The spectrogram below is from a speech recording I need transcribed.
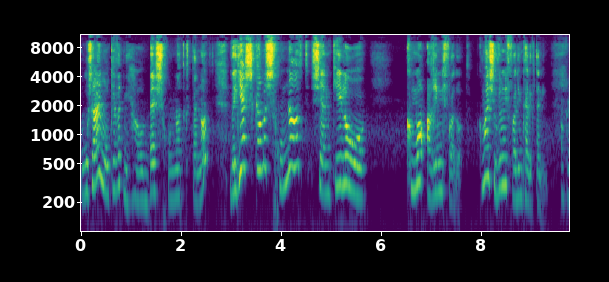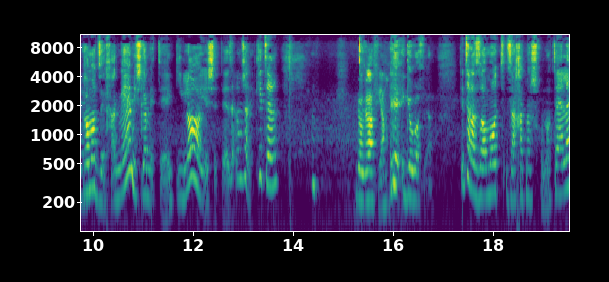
ירושלים מורכבת מהרבה שכונות קטנות, ויש כמה שכונות שהן כאילו כמו ערים נפרדות. כמו יישובים נפרדים כאלה קטנים. אוקיי. רמות זה אחד מהם, יש גם את uh, גילו, יש את... Uh, זה לא משנה. קיצר, גיאוגרפיה. גיאוגרפיה. קיצר, אז רמות זה אחת מהשכונות האלה,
